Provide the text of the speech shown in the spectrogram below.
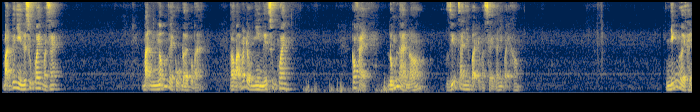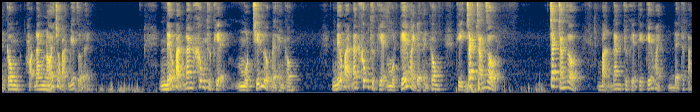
Bạn cứ nhìn đến xung quanh mà xem. Bạn ngẫm về cuộc đời của bạn và bạn bắt đầu nhìn đến xung quanh. Có phải đúng là nó diễn ra như vậy và xảy ra như vậy không? Những người thành công, họ đang nói cho bạn biết rồi đấy. Nếu bạn đang không thực hiện một chiến lược để thành công nếu bạn đang không thực hiện một kế hoạch để thành công, thì chắc chắn rồi. Chắc chắn rồi, bạn đang thực hiện cái kế hoạch để thất bại.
